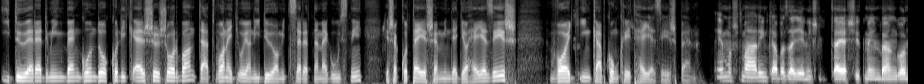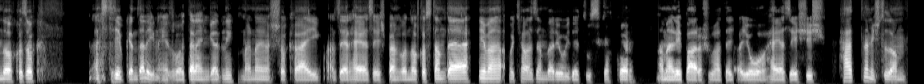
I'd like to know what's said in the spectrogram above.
Időeredményben gondolkodik elsősorban, tehát van egy olyan idő, amit szeretne megúszni, és akkor teljesen mindegy a helyezés, vagy inkább konkrét helyezésben? Én most már inkább az egyéni teljesítményben gondolkozok. Ezt egyébként elég nehéz volt elengedni, mert nagyon sokáig azért helyezésben gondolkoztam, de nyilván, hogyha az ember jó időt úszik, akkor amellé párosulhat egy a jó helyezés is. Hát nem is tudom,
